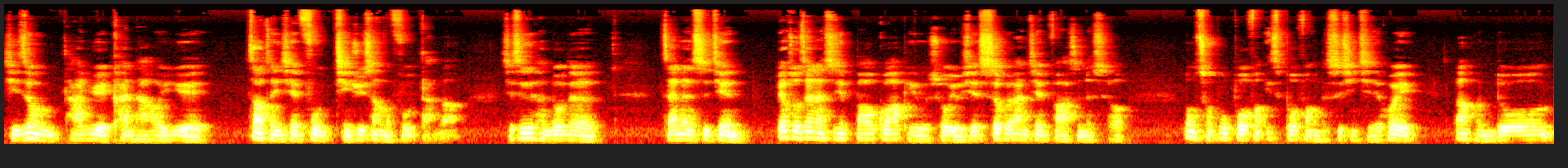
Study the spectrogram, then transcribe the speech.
其实这种他越看，他会越造成一些负情绪上的负担啊。其实很多的灾难事件，不要说灾难事件，包括比如说有些社会案件发生的时候，那种重复播放、一直播放的事情，其实会让很多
